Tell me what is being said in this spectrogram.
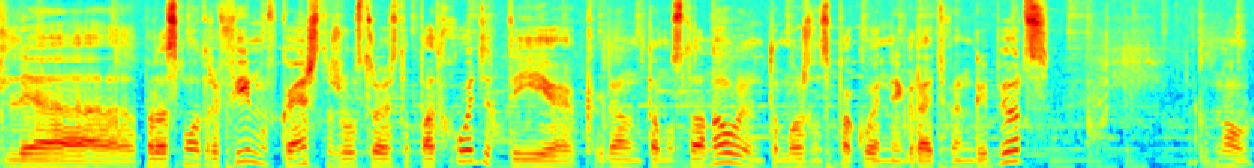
для просмотра фильмов, конечно же, устройство подходит. И когда он там установлен, то можно спокойно играть в Angry Birds. Ну,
